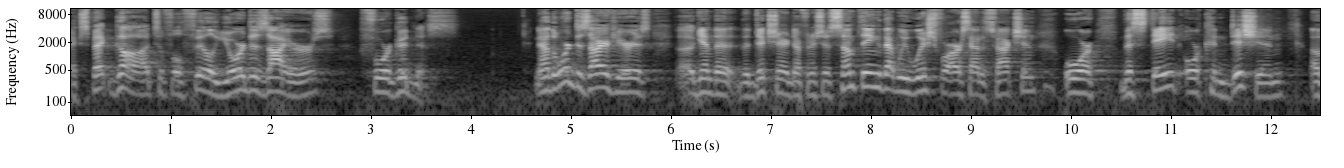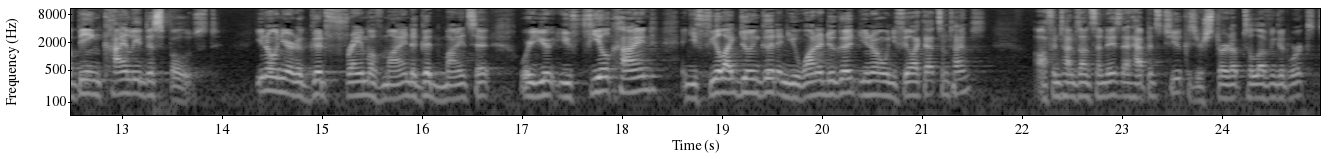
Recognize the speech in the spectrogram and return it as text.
Expect God to fulfill your desires for goodness. Now, the word desire here is, uh, again, the, the dictionary definition is something that we wish for our satisfaction or the state or condition of being kindly disposed. You know, when you're in a good frame of mind, a good mindset, where you, you feel kind and you feel like doing good and you want to do good. You know, when you feel like that sometimes? Oftentimes on Sundays that happens to you because you're stirred up to love and good works.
